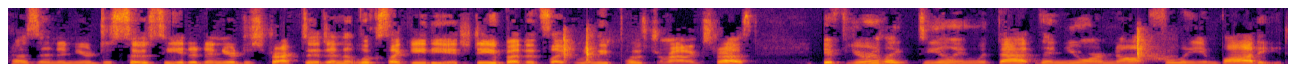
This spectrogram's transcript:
present and you're dissociated and you're distracted and it looks like ADHD, but it's like really post traumatic stress. If you're like dealing with that, then you are not fully embodied.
